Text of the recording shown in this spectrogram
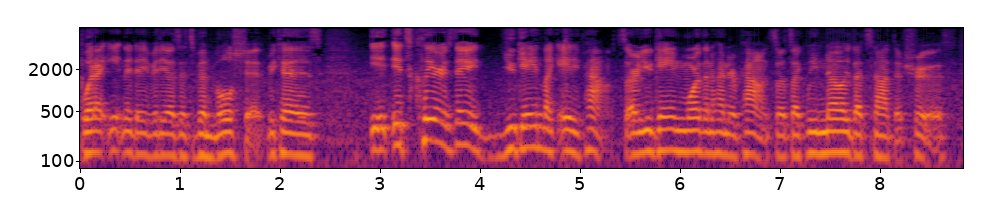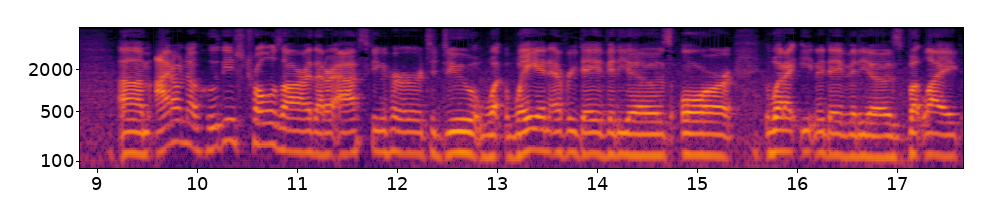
what I eat in a day videos, it's been bullshit because it, it's clear as day you gained like 80 pounds or you gained more than 100 pounds. So it's like we know that's not the truth. Um, I don't know who these trolls are that are asking her to do what weigh in everyday videos or what I eat in a day videos, but like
